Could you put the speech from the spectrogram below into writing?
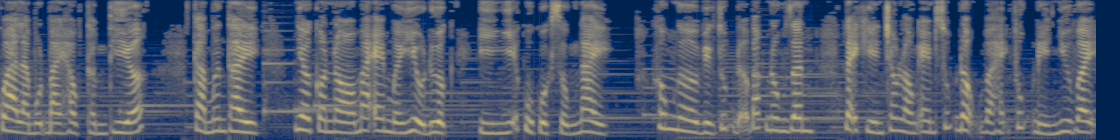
Quả là một bài học thấm thía. Cảm ơn thầy, nhờ có nó mà em mới hiểu được ý nghĩa của cuộc sống này. Không ngờ việc giúp đỡ bác nông dân lại khiến trong lòng em xúc động và hạnh phúc đến như vậy.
